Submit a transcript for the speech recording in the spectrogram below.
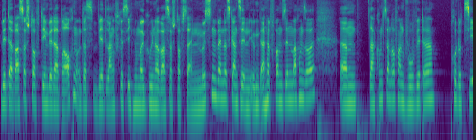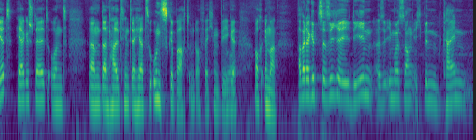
wird der Wasserstoff, den wir da brauchen, und das wird langfristig nur mal grüner Wasserstoff sein müssen, wenn das Ganze in irgendeiner Form Sinn machen soll. Ähm, da kommt es dann darauf an, wo wird er produziert, hergestellt und ähm, dann halt hinterher zu uns gebracht und auf welchem Wege ja. auch immer. Aber da gibt es ja sicher Ideen. Also ich muss sagen, ich bin kein,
